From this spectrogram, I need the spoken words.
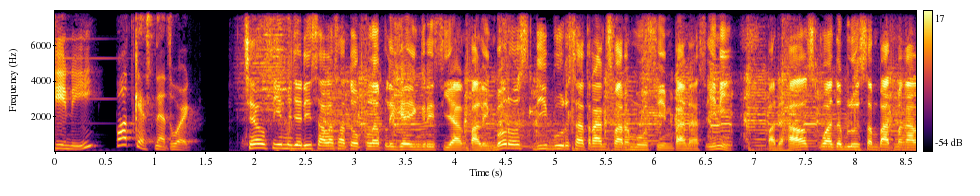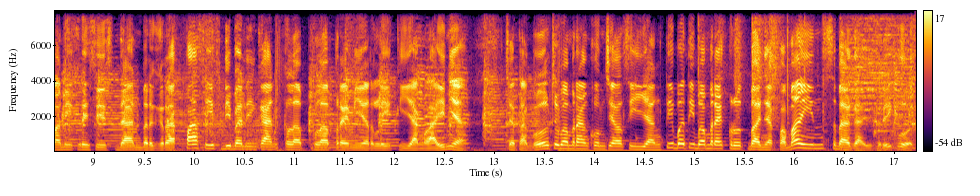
Kini Podcast Network. Chelsea menjadi salah satu klub Liga Inggris yang paling boros di bursa transfer musim panas ini. Padahal skuad The Blues sempat mengalami krisis dan bergerak pasif dibandingkan klub-klub Premier League yang lainnya. Cetak Gol coba merangkum Chelsea yang tiba-tiba merekrut banyak pemain sebagai berikut.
